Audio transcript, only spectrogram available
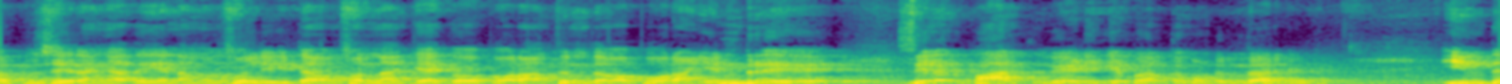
தப்பு செய்றாங்க அதையே நம்ம சொல்லிக்கிட்டு அவன் சொன்னா கேட்கவா போறான் திருந்தவா போறான் என்று சிலர் பார்த்து வேடிக்கை பார்த்து கொண்டிருந்தார்கள். இந்த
